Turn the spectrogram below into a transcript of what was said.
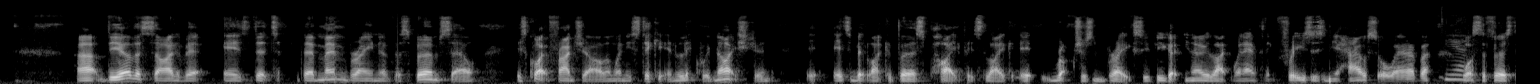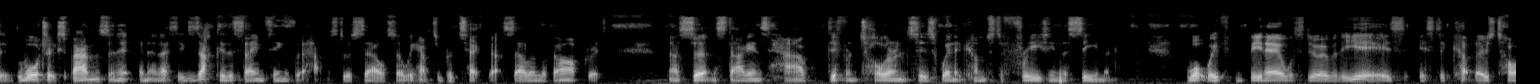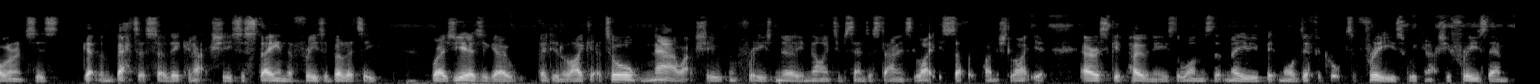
Uh, the other side of it is that the membrane of the sperm cell is quite fragile, and when you stick it in liquid nitrogen, it, it's a bit like a burst pipe. It's like it ruptures and breaks. If you get, you know, like when everything freezes in your house or wherever, Yeah. what's the first thing? The water expands, and it, and that's exactly the same thing as that happens to a cell. So we have to protect that cell and look after it. Now, certain stallions have different tolerances when it comes to freezing the semen what we've been able to do over the years is to cut those tolerances, get them better so they can actually sustain the freezability. Whereas years ago, they didn't like it at all. Now, actually, we can freeze nearly 90% of stallions, like your Suffolk Punch, like your Eriskay ponies, the ones that may be a bit more difficult to freeze. We can actually freeze them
